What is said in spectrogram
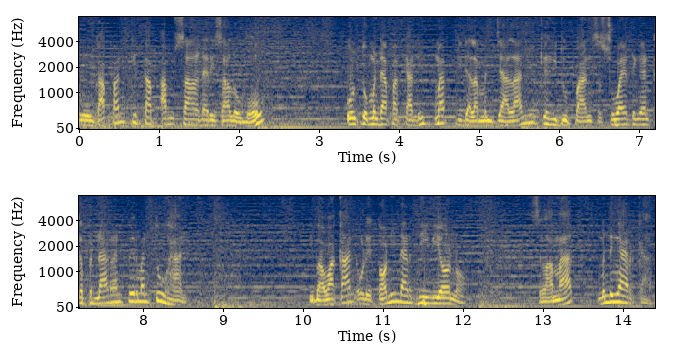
pengungkapan kitab Amsal dari Salomo untuk mendapatkan hikmat di dalam menjalani kehidupan sesuai dengan kebenaran firman Tuhan. Dibawakan oleh Tony Nardiwiono. Selamat mendengarkan.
